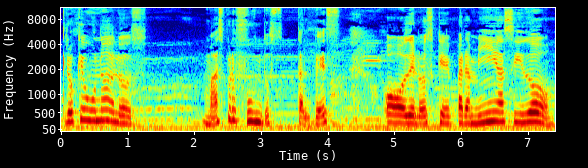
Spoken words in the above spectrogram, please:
creo que uno de los más profundos, tal vez, o de los que para mí ha sido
